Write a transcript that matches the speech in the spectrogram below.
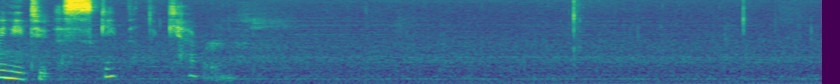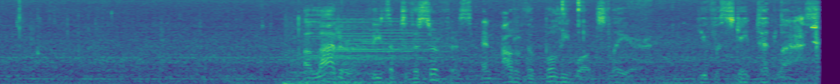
We need to escape the cavern. A ladder leads up to the surface and out of the bullywug's lair. You've escaped at last.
